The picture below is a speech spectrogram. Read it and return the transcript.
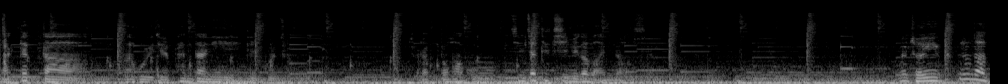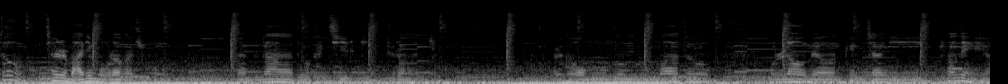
낫겠다라고 이제 판단이 된 거죠. 절약도 하고 진짜 택시비가 많이 나왔어요. 저희 큰 누나도 이 차를 많이 몰아가지고 누나도 같이 이렇게 들어갔죠. 그래서 엄마도 올라오면 굉장히 편해해요.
